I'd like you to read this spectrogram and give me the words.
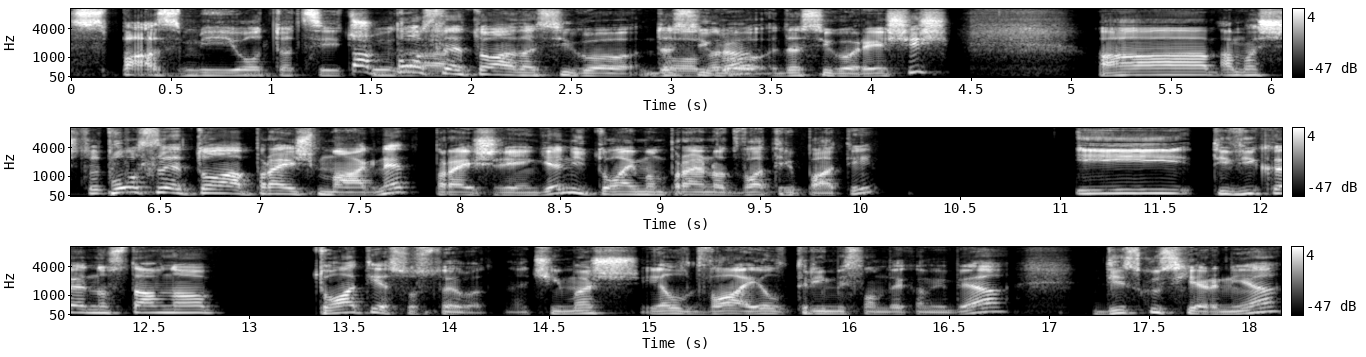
Спазми, отоци, па чуда. после тоа да си го да си го да си го решиш. А, Ама што. После тоа правиш магнет, правиш рентген и тоа имам правено два-три пати. И ти вика едноставно тоа ти е состојбата. Значи имаш L2, L3 мислам дека ми беа, дискус хернија.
